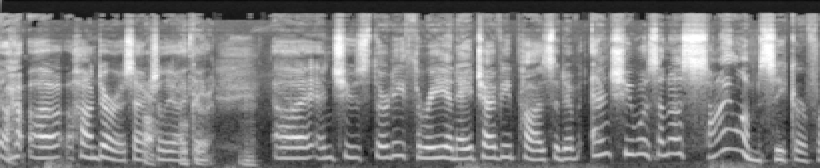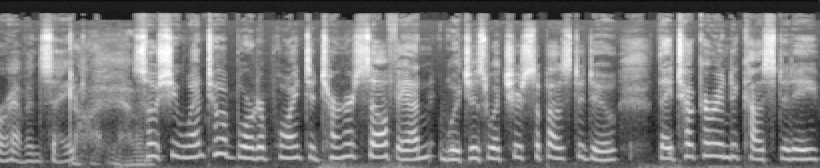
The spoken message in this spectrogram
uh, Honduras, actually, I okay. think. Uh, and she was 33 and HIV positive, and she was an asylum seeker, for heaven's sake. So she went to a border point to turn herself in, which is what you're supposed to do. They took her into custody.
